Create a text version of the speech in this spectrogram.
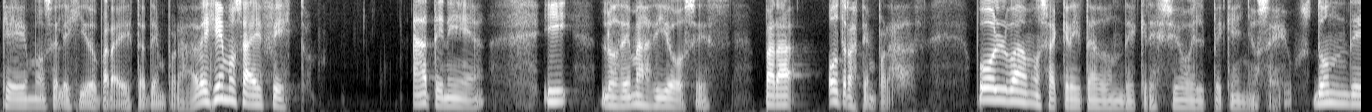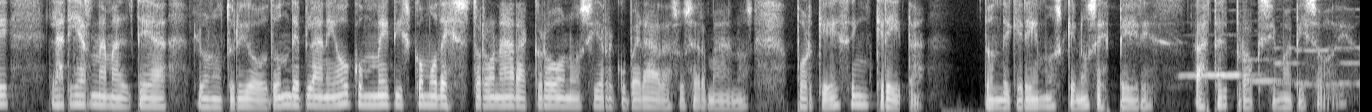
que hemos elegido para esta temporada. Dejemos a Hefesto, Atenea y los demás dioses para otras temporadas. Volvamos a Creta donde creció el pequeño Zeus, donde la tierna Maltea lo nutrió, donde planeó con Metis cómo destronar a Cronos y recuperar a sus hermanos, porque es en Creta donde queremos que nos esperes hasta el próximo episodio.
